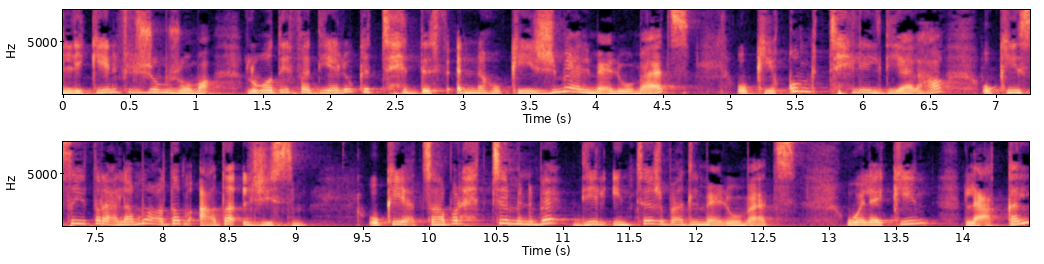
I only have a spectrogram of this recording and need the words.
اللي كاين في الجمجمة. الوظيفة ديالو كتحدث في أنه كيجمع المعلومات وكيقوم بالتحليل ديالها وكيسيطر على معظم أعضاء الجسم. وكيعتبر حتى منبع ديال إنتاج بعض المعلومات. ولكن العقل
